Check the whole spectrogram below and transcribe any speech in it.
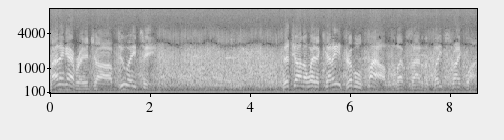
Batting average of 218. Pitch on the way to Kenny, dribble foul to the left side of the plate, strike one.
